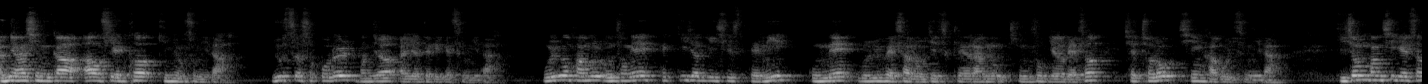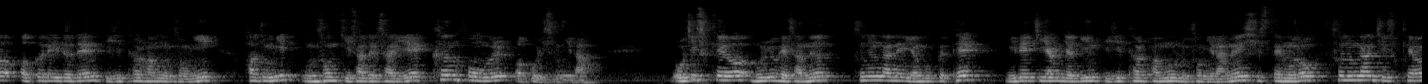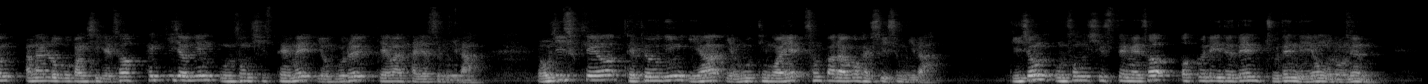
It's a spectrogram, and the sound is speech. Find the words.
안녕하십니까 9시 앵커 김용수입니다. 뉴스 속보를 먼저 알려드리겠습니다. 물류 화물 운송의 획기적인 시스템이 국내 물류회사 로지스케어라는 중소기업에서 최초로 시행하고 있습니다. 기존 방식에서 업그레이드된 디지털 화물 운송이 화주 및 운송 기사들 사이에 큰 호응을 얻고 있습니다. 로지스케어 물류회사는 수년간의 연구 끝에 미래지향적인 디지털 화물 운송이라는 시스템으로 수년간 지속해온 아날로그 방식에서 획기적인 운송 시스템의 연구를 개발하였습니다. 로지스케어 대표님 이하 연구팀과의 성과라고 할 수 있습니다. 기존 운송 시스템에서 업그레이드된 주된 내용으로는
